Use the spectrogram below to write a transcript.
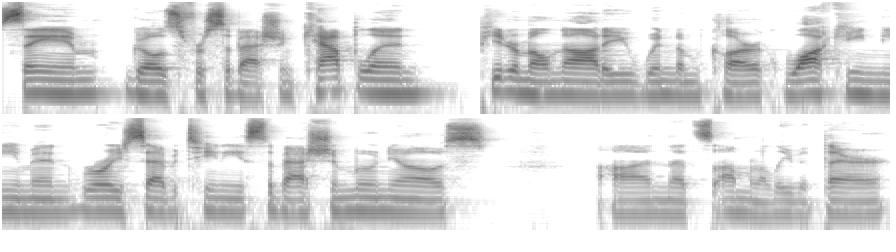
Same goes for Sebastian Cappelen, Peter Malnati, Wyndham Clark, Joaquin Niemann, Rory Sabbatini, Sebastian Munoz, uh, and that's I'm gonna leave it there.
